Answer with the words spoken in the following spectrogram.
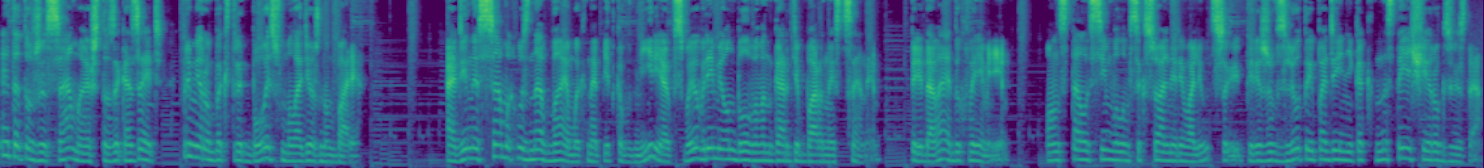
Это то же самое, что заказать, к примеру, Backstreet Boys в молодежном баре. Один из самых узнаваемых напитков в мире, в свое время он был в авангарде барной сцены, передавая дух времени. Он стал символом сексуальной революции, пережив взлеты и падения как настоящая рок-звезда.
